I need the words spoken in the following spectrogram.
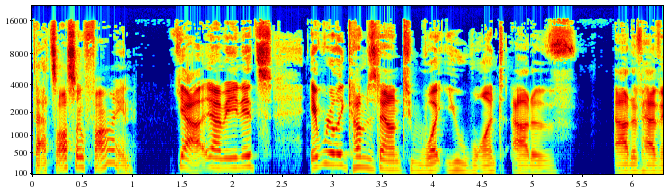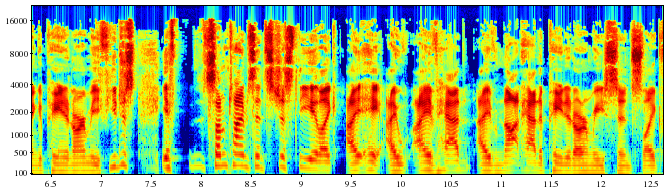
that's also fine yeah, I mean it's it really comes down to what you want out of out of having a painted army. If you just if sometimes it's just the like I hey I I've had I've not had a painted army since like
